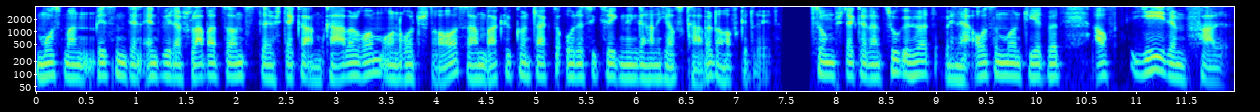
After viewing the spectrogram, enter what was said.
muss man wissen, denn entweder schlappert sonst der Stecker am Kabel rum und rutscht raus, haben Wackelkontakte, oder sie kriegen den gar nicht aufs Kabel draufgedreht. Zum Stecker dazugehört, wenn er außen montiert wird, auf jedem Fall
